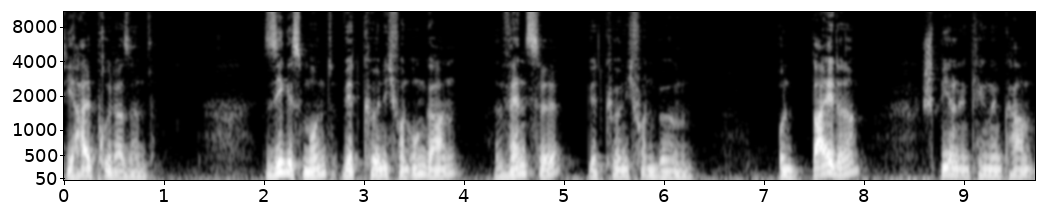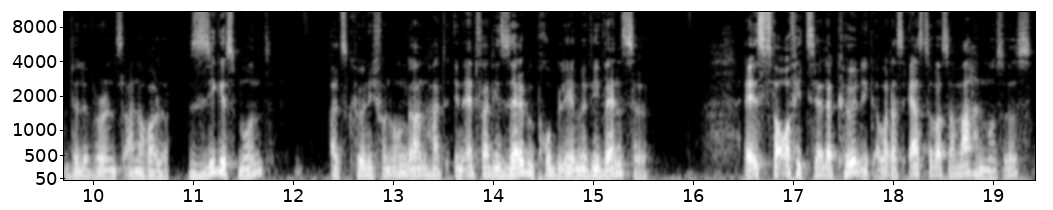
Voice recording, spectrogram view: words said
die Halbbrüder sind. Sigismund wird König von Ungarn, Wenzel wird König von Böhmen. Und beide spielen in Kingdom Come Deliverance eine Rolle. Sigismund als König von Ungarn hat in etwa dieselben Probleme wie Wenzel. Er ist zwar offiziell der König, aber das Erste, was er machen muss, ist,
